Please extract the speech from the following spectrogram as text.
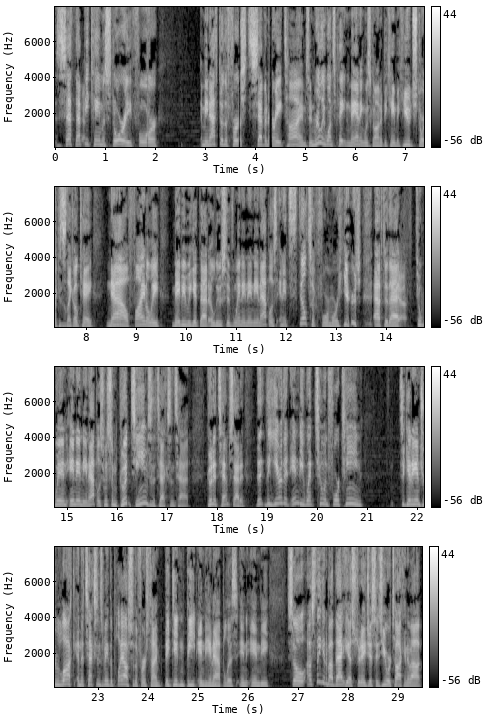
Seth, that became a story for, I mean, after the first seven or eight times, and really once Peyton Manning was gone, it became a huge story because it's like, okay, now finally, maybe we get that elusive win in Indianapolis. And it still took four more years after that Yeah. to win in Indianapolis with some good teams the Texans had, good attempts at it. The, the year that Indy went 2 and 14, to get Andrew Luck and the Texans made the playoffs for the first time. They didn't beat Indianapolis in Indy. So I was thinking about that yesterday, just as you were talking about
